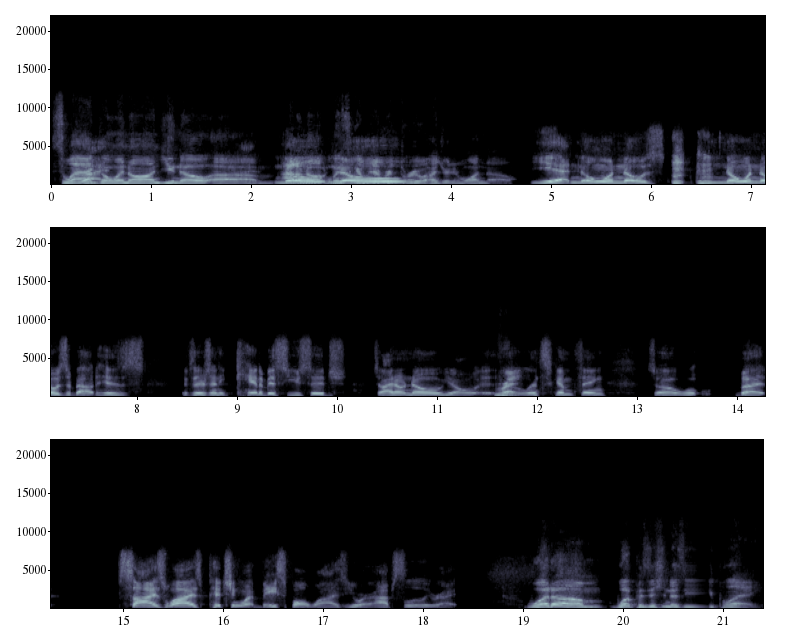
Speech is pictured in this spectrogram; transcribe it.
swag Right. going on. You know, um, I No, don't know if Lincecum ever threw 101 though. Yeah, no one knows. no one knows about his if there's any cannabis usage. So I don't know, you know, uh, Right. the Lincecum thing. So, but size wise, pitching wise, baseball wise, you are absolutely right. What um, what position does he play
